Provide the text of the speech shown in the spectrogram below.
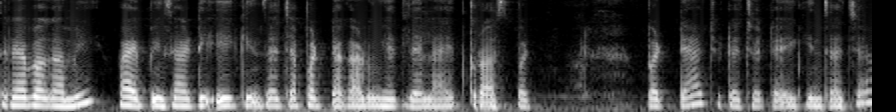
तर या बघा मी पायपिंगसाठी एक इंचाच्या पट्ट्या काढून घेतलेल्या आहेत. क्रॉस पट पट्ट्या छोट्या छोट्या एक इंचाच्या.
